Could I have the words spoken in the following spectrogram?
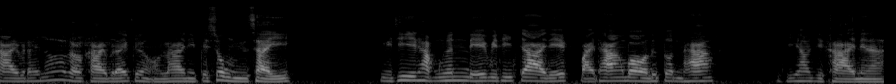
ขายไปได้เนาะเขาขายไปได้เครื่องออนไลน์นี่ไปส่งอยู่ใส่วิธีทำเงินเด้วิธีจ่ายเด้ปลายทางบ่หรือต้นทาง วิธีเฮาสิขายเนี่ยนะ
